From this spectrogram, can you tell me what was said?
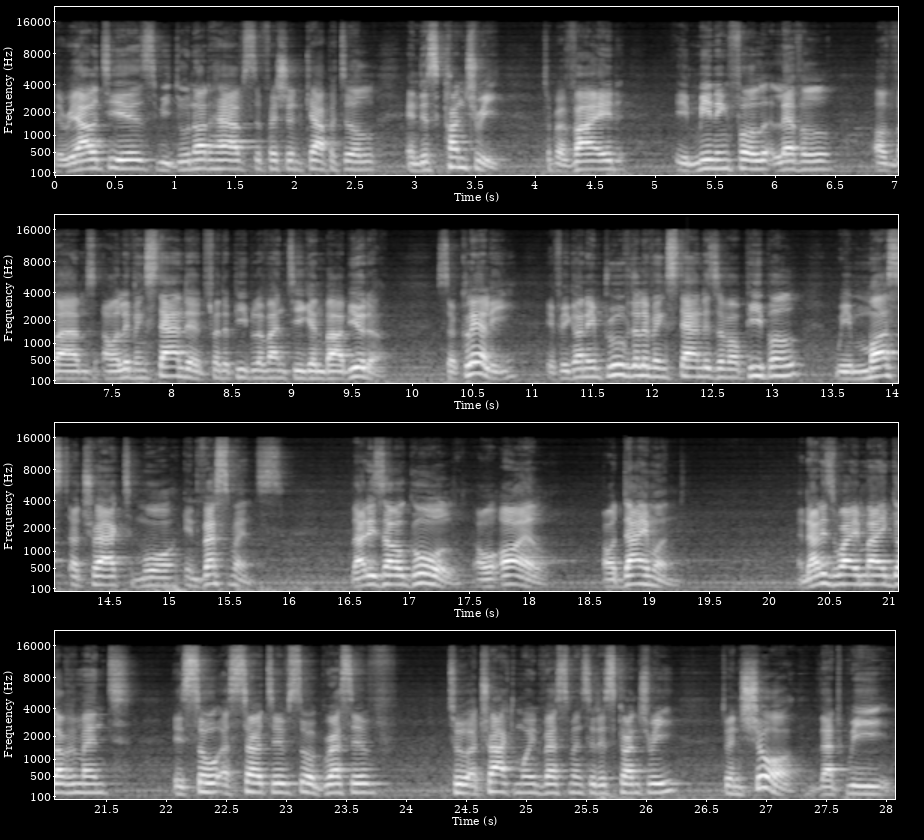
The reality is we do not have sufficient capital in this country to provide a meaningful level of um, our living standard for the people of Antigua and Barbuda. So clearly, if we're going to improve the living standards of our people, we must attract more investments. That is our gold, our oil, our diamond. And that is why my government is so assertive, so aggressive to attract more investments to this country, to ensure that we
